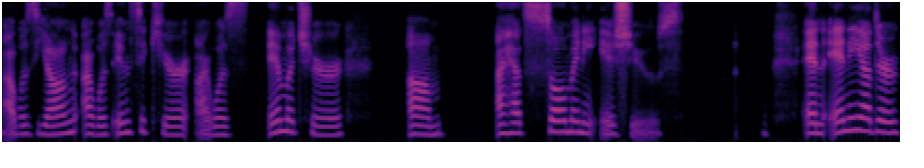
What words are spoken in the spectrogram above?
I was young i was insecure i was immature um i had so many issues. And any other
